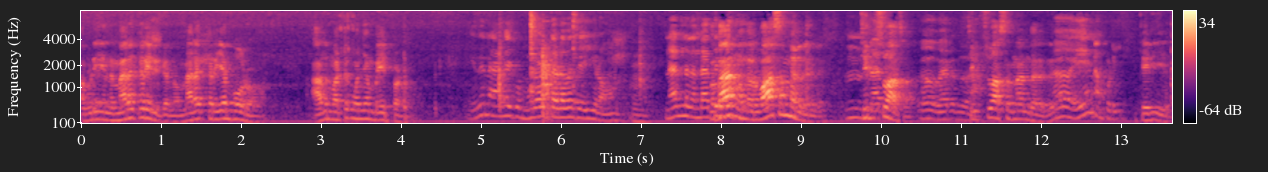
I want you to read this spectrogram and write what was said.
அப்படியே இந்த மரக்கறி இருக்கணும். மரக்கறியை போடணும். அது மட்டும் கொஞ்சம் வெயிட் பண்ணணும். இது நாங்க இப்ப முதல் தடவை செய்கிறோம். நல்லதுண்டா ஒரு வாசம் வருது. சிப்ஸ் வாசம். ஓ வருது சிப்ஸ் வாசம் தான் தருது. ஏன் அப்படி? தெரியல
